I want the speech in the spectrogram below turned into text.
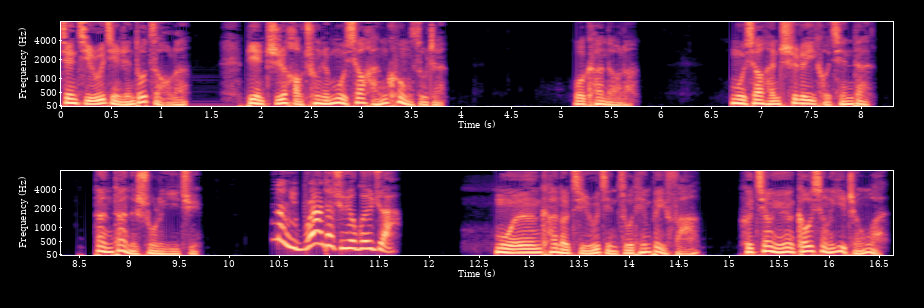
见季如锦人都走了，便只好冲着穆萧寒控诉着：“我看到了。”穆萧寒吃了一口煎蛋，淡淡的说了一句：“那你不让他学学规矩啊？”穆恩恩看到季如锦昨天被罚，和江媛媛高兴了一整晚。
